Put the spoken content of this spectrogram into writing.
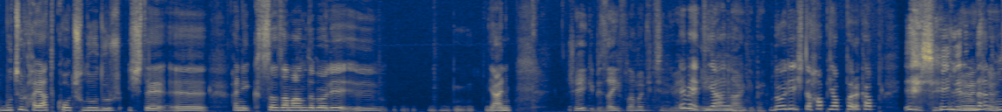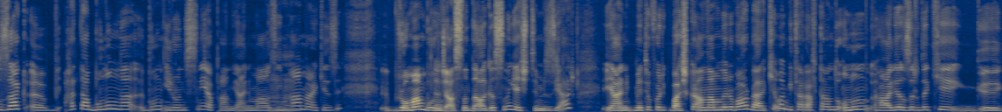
bu tür hayat koçluğudur. İşte e, hani kısa zamanda böyle e, yani Şey gibi zayıflamak için verilen evet, ilanlar yani, gibi. Böyle işte hap yap para kap şeylerinden evet, evet. uzak e, hatta bununla bunun ironisini yapan yani mazi imha merkezi e, roman boyunca evet. aslında dalgasını geçtiğimiz yer. Yani metaforik başka anlamları var belki ama bir taraftan da onun hali hazırdaki e,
